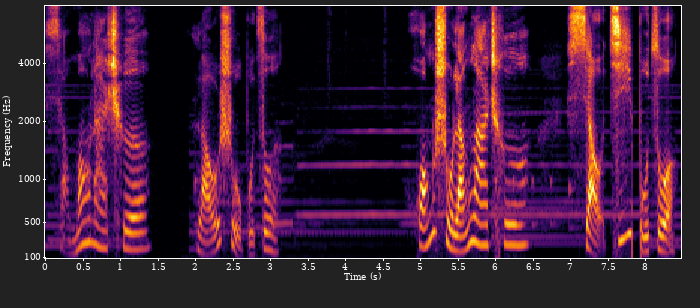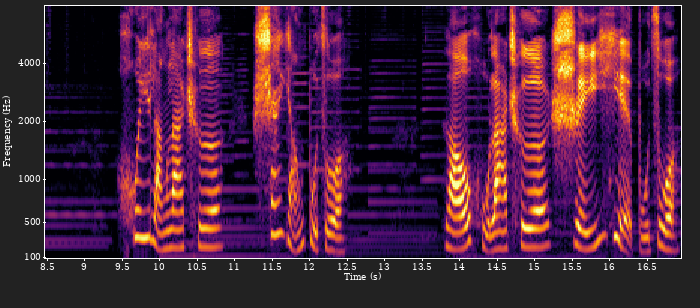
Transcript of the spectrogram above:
小猫拉车老鼠不坐黄鼠狼拉车小鸡不坐灰狼拉车山羊不坐老虎拉车谁也不坐。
